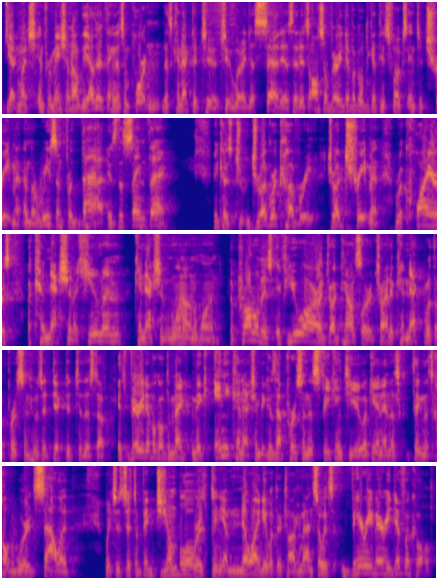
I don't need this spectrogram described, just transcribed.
get much information on. The other thing that's important that's connected to, to what I just said is that it's also very difficult to get these folks into treatment. And the reason for that is the same thing because dr- drug recovery, drug treatment requires a connection, a human connection, one on one. The problem is if you are a drug counselor trying to connect with a person who's addicted to this stuff, it's very difficult to make, make any connection because that person is speaking to you again in this thing that's called word salad which is just a big jumble of words and you have no idea what they're talking about. And so it's very, very difficult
